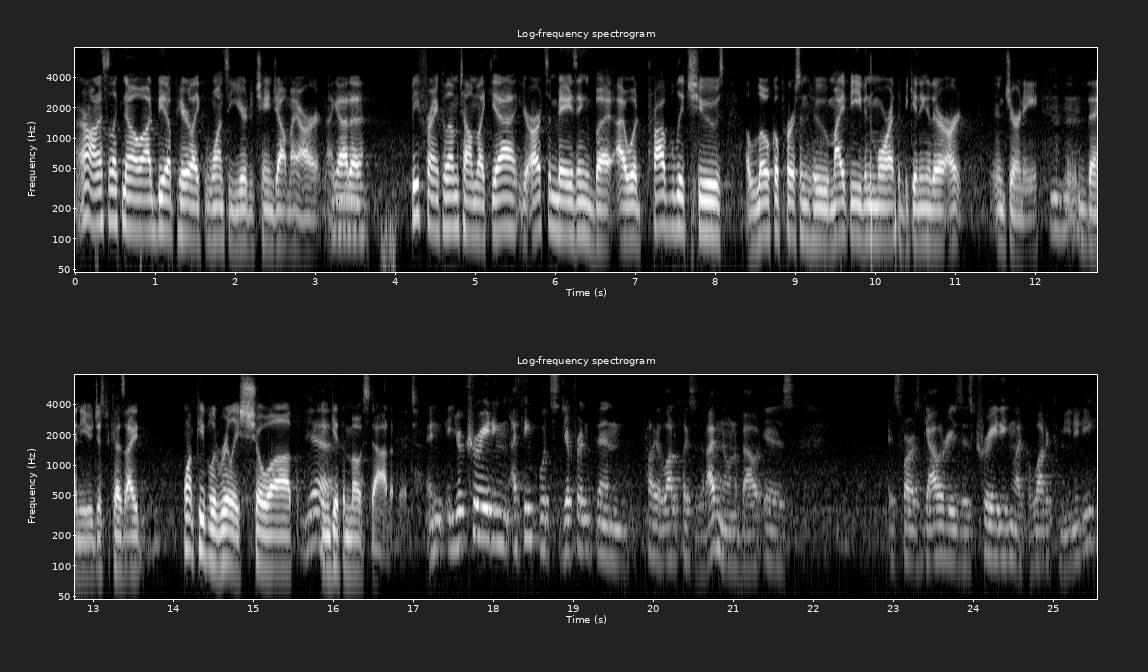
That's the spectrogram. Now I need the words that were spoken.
are honest, and like, no, I'd be up here like once a year to change out my art. I got to be frank with them, tell them, like, yeah, your art's amazing, but I would probably choose a local person who might be even more at the beginning of their art journey mm-hmm. than you, just because I want people to really show up Yeah. and get the most out of it. And and you're creating. I think what's different than probably a lot of places that I've known about is, as far as galleries, is creating like a lot of community,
